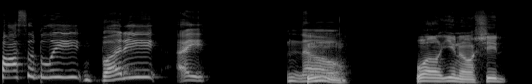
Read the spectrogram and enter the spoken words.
possibly, buddy. I no. Hmm. Well, you know, she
